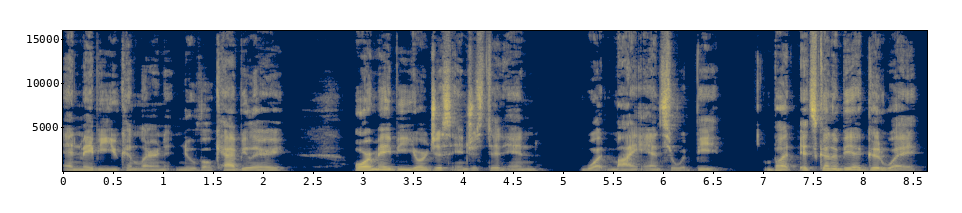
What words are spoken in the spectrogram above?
and maybe you can learn new vocabulary, or maybe you're just interested in what my answer would be. But it's going to be a good way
